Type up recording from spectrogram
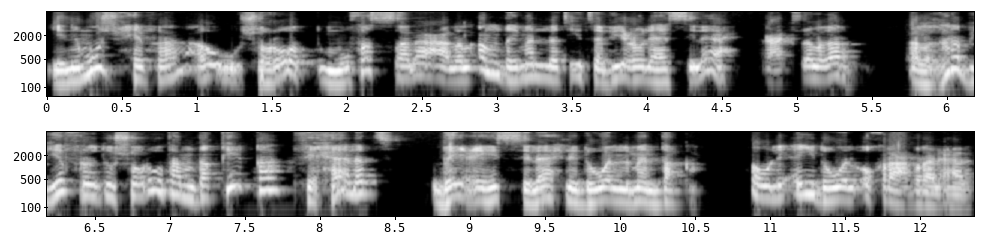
يعني مجحفة أو شروط مفصلة على الأنظمة التي تبيع لها السلاح عكس الغرب. الغرب يفرض شروطا دقيقة في حالة بيعه السلاح لدول المنطقة أو لأي دول أخرى عبر العالم.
